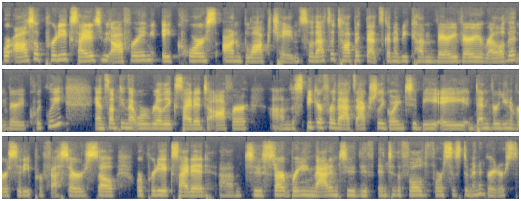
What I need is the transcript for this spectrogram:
We're also pretty excited to be offering a course on blockchain. So that's a topic that's going to become very, very relevant very quickly, and something that we're really excited to offer um, the speaker for that's actually going to be a Denver University professor, so we're pretty excited um, to start bringing that into the into the fold for system integrators.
